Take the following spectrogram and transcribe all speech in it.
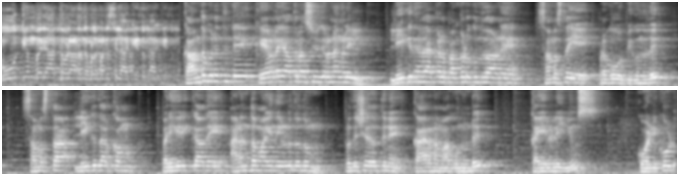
ബോധ്യം വരാത്തവരാണ് നമ്മൾ മനസ്സിലാക്കേണ്ടത് കാന്തപുരത്തിന്റെ കേരള യാത്രാ സ്വീകരണങ്ങളിൽ ലീഗ് നേതാക്കൾ പങ്കെടുക്കുന്നതാണ് സമസ്തയെ പ്രകോപിപ്പിക്കുന്നത്. സമസ്ത ലീഗ് തർക്കം പരിഹരിക്കാതെ അനന്തമായി നീളുന്നതും പ്രതിഷേധത്തിന് കാരണമാകുന്നുണ്ട്. കൈരളി ന്യൂസ്. കോഴിക്കോട്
